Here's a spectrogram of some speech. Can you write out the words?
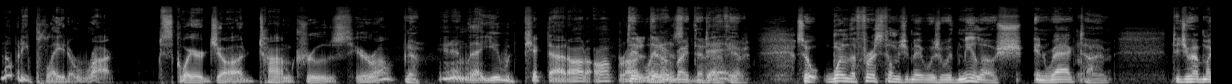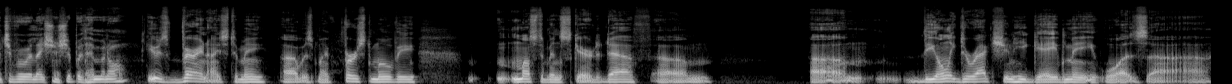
Nobody played a rock, square jawed Tom Cruise hero. No. You didn't, that you would kick that out off They, Broadway. they in don't write that in the theater. So one of the first films you made was with Milos in Ragtime. Did you have much of a relationship with him at all? He was very nice to me. Uh, it was my first movie. Must have been scared to death. Um, um, the only direction he gave me was uh,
